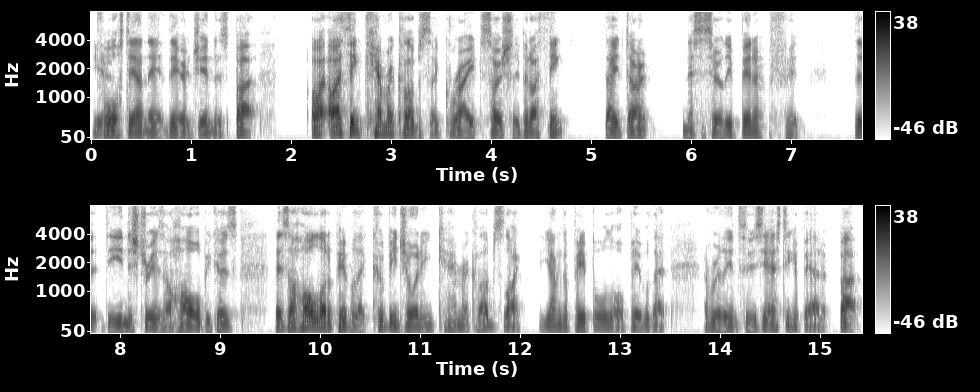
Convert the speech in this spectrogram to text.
yeah. force down their, their agendas. But I, I think camera clubs are great socially, but I think they don't necessarily benefit the, the industry as a whole because there's a whole lot of people that could be joining camera clubs, like younger people or people that are really enthusiastic about it. But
